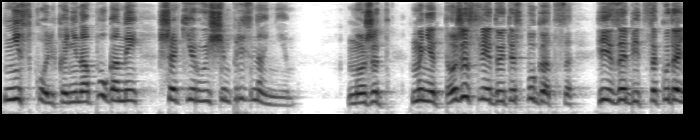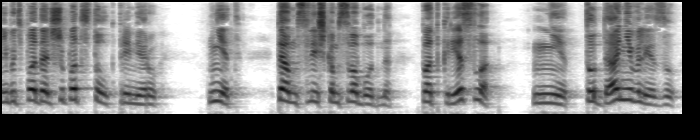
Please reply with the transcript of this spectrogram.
нисколько не напуганный шокирующим признанием. «Может, мне тоже следует испугаться и забиться куда-нибудь подальше под стол, к примеру. Нет, там слишком свободно. Под кресло? Нет, туда не влезу.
